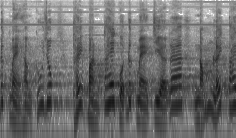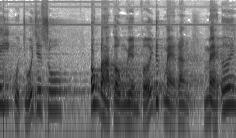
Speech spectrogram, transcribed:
Đức Mẹ Hằng cứu giúp, thấy bàn tay của Đức Mẹ chìa ra, nắm lấy tay của Chúa Giêsu. Ông bà cầu nguyện với Đức Mẹ rằng, Mẹ ơi,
